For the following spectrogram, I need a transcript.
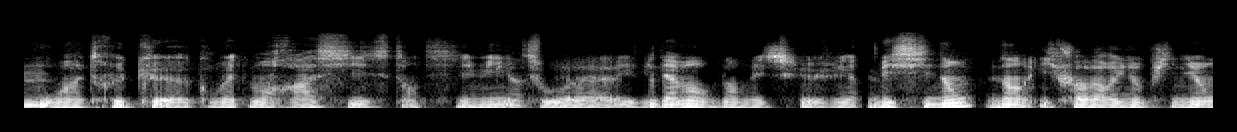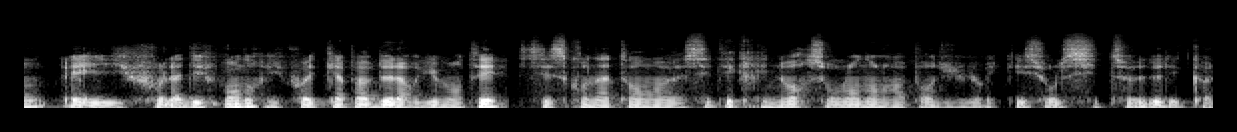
Mm. ou un truc euh, complètement raciste, antisémite, ou euh, évidemment, non, mais ce que je veux dire. Mais sinon, non, il faut avoir une opinion et il faut la défendre, il faut être capable de l'argumenter. C'est ce qu'on attend, euh, c'est écrit noir sur blanc dans le rapport du jury qui est sur le site de l'école.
